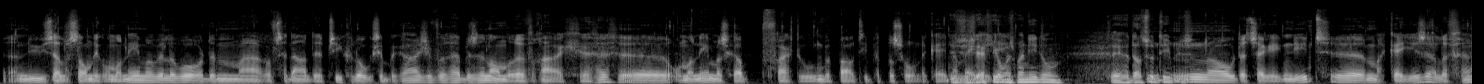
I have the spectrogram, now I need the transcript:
En nu zelfstandig ondernemer willen worden. Maar of ze daar de psychologische bagage voor hebben, is een andere vraag. Eh, ondernemerschap vraagt ook een bepaald type persoonlijkheid. Dus mijn zegt jongens maar niet doen tegen dat soort types. nou, dat zeg ik niet. eh, maar ken jezelf. Hè?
